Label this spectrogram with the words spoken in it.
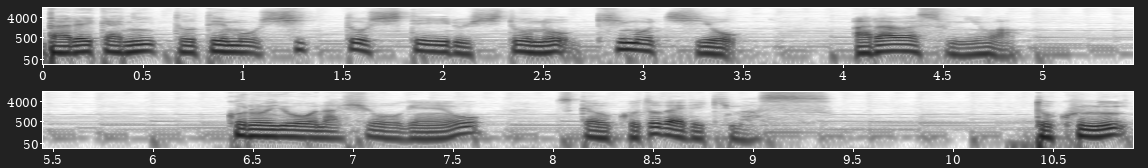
誰かにとても嫉妬している人の気持ちを表すには、このような表現を使うことができます。特に、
